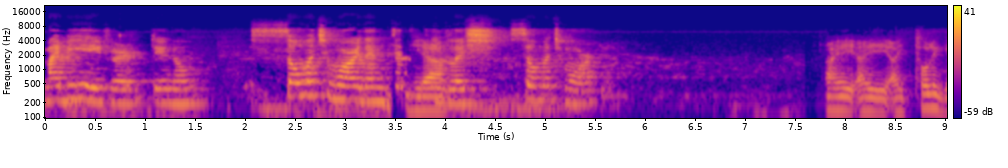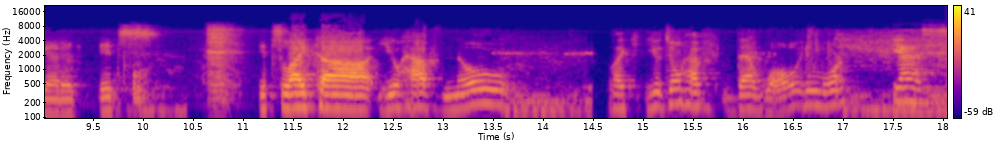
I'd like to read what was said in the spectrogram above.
my behavior do you know so much more than just yeah. english so much more I, I I totally get it. It's it's like uh, you have no like you don't have that wall anymore. Yes.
